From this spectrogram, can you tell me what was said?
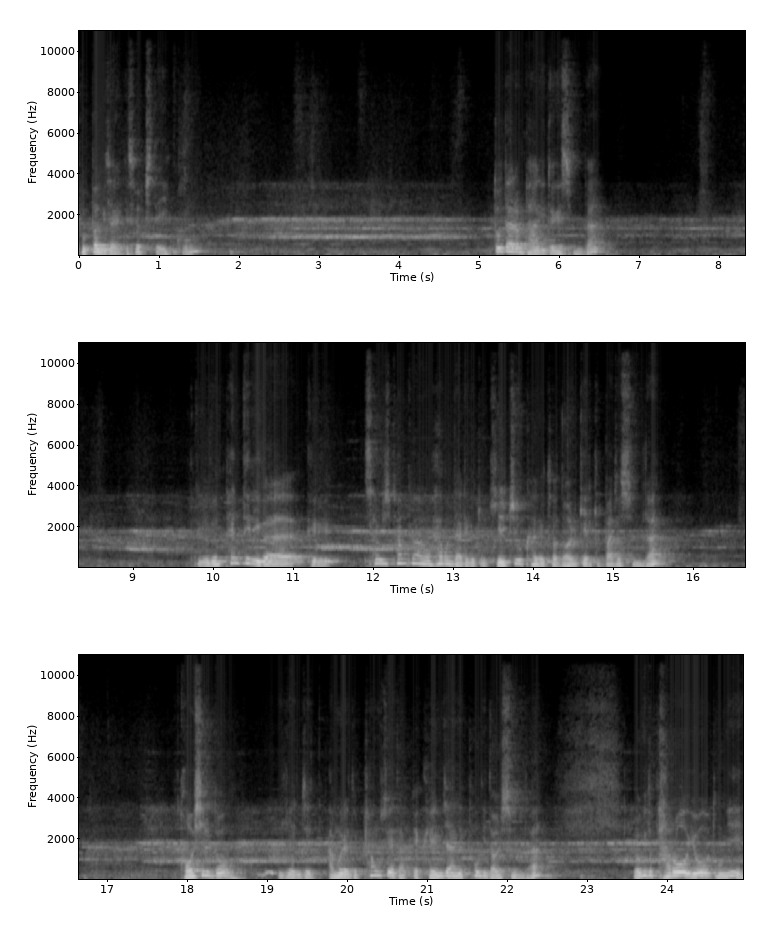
붙박이자 이렇게 설치되어 있고 또 다른 방이 되겠습니다. 여기는 팬트리가 그 33평하고는 다르게 좀 길쭉하게 더 넓게 이렇게 빠졌습니다. 거실도 이게 이제 아무래도 평소에 답게 굉장히 폭이 넓습니다. 여기도 바로 요 동이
